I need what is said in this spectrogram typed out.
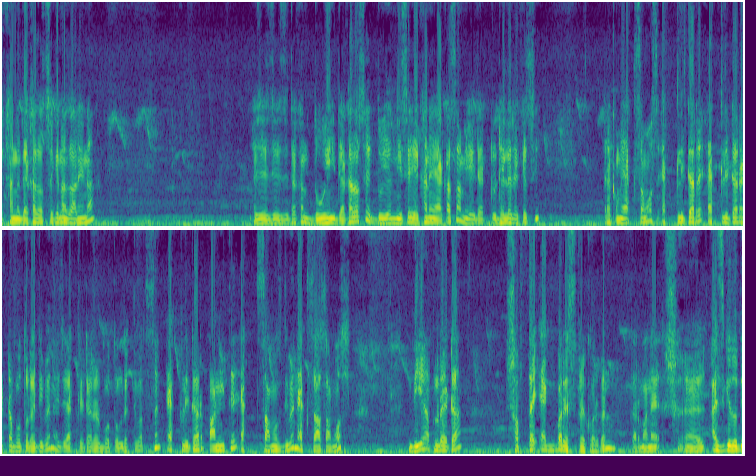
এখানে দেখা যাচ্ছে কিনা জানি না। এই যে যে দেখেন, দুই দেখা যাচ্ছে, দুইয়ের নিচে এখানে এক আছে, আমি এটা একটু ঢেলে রেখেছি। এরকম এক চামচ, এক লিটারে, এক লিটার একটা বোতলে দিবেন, এই যে এক লিটারের বোতল দেখতে পাচ্ছেন, এক লিটার পানিতে এক চামচ দিবেন, এক চা চামচ। দিয়ে আপনারা এটা সপ্তাহে একবার স্প্রে করবেন। তার মানে আজকে যদি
